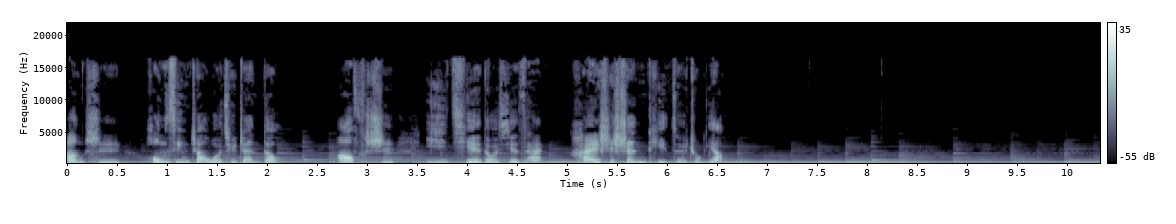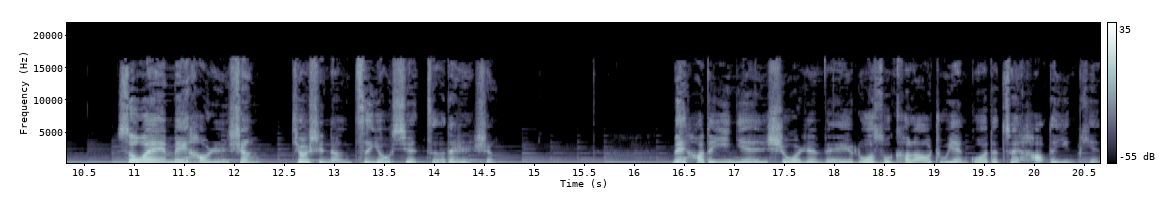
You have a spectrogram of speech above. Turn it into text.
on 时，红星照我去战斗；off 时，一切都歇菜，还是身体最重要。所谓美好人生，就是能自由选择的人生。美好的一年是我认为罗素·克劳主演过的最好的影片，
